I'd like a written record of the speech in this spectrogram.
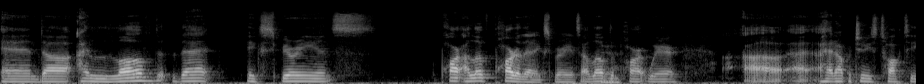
and uh, I loved that experience. Part I loved part of that experience. I loved Yeah. the part where uh, I had opportunities to talk to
